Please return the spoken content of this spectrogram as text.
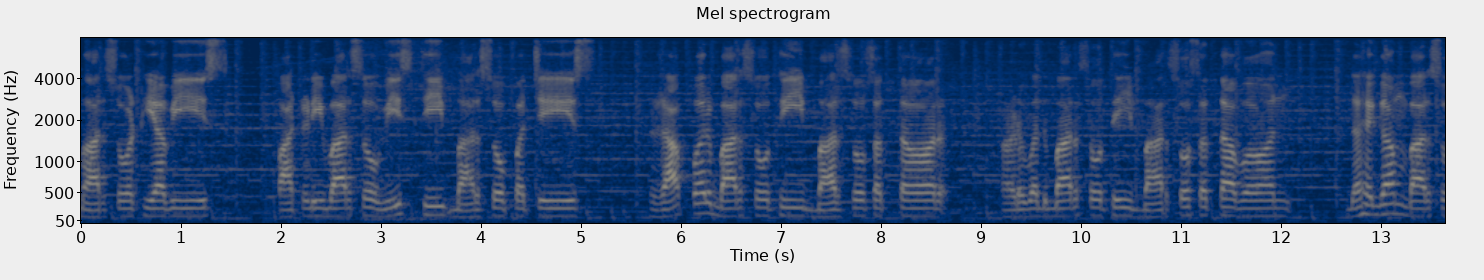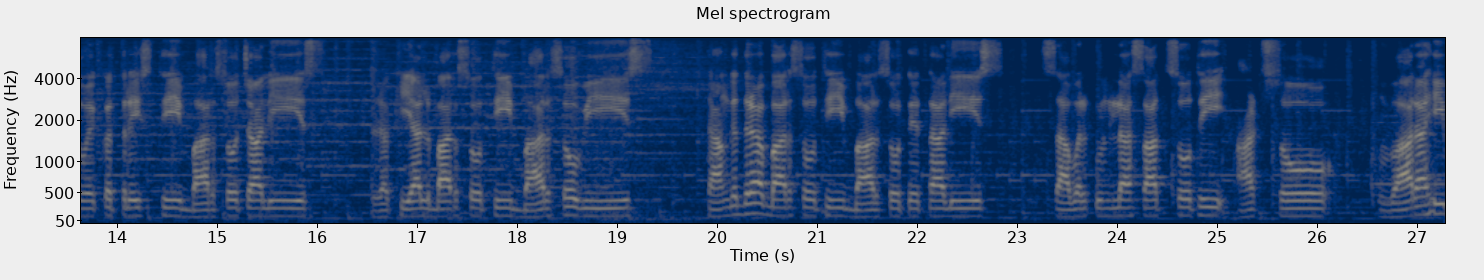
બારસો અઠ્યાવીસ, પાટડી બારસો વીસથી બારસો પચીસ, રાપર બારસોથી બારસો સત્તર હળવદ બારસોથી બારસો સત્તાવન, દહેગામ બારસો એકત્રીસથી બારસો ચાલીસ, રખિયાલ બારસોથી બારસો વીસ, ધાંગધ્રા બારસોથી બારસો તેતાલીસ, સાવરકુંડલા સાતસોથી આઠસો, વારાહી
